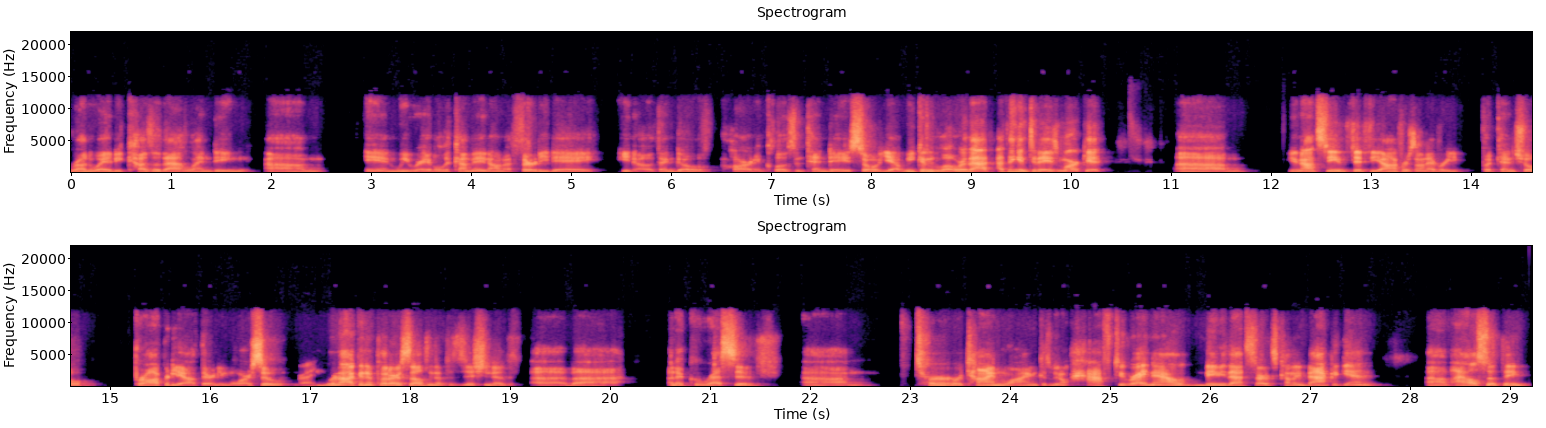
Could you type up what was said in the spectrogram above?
runway because of that lending. Um, and we were able to come in on a 30 day you know, then go hard and close in 10 days. So yeah, we can lower that. I think in today's market, um, you're not seeing 50 offers on every potential property out there anymore. So right. we're not going to put ourselves in a position of, of uh, an aggressive um, term or timeline because we don't have to right now. Maybe that starts coming back again. Um, I also think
